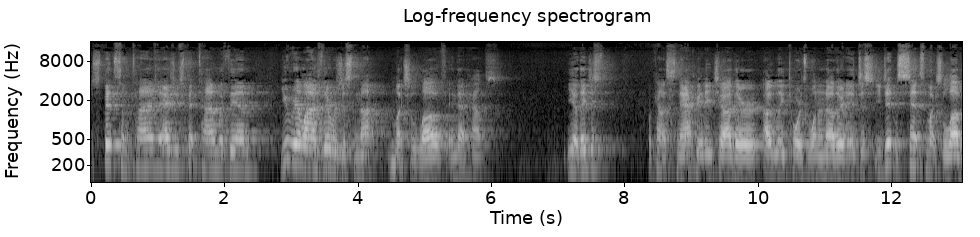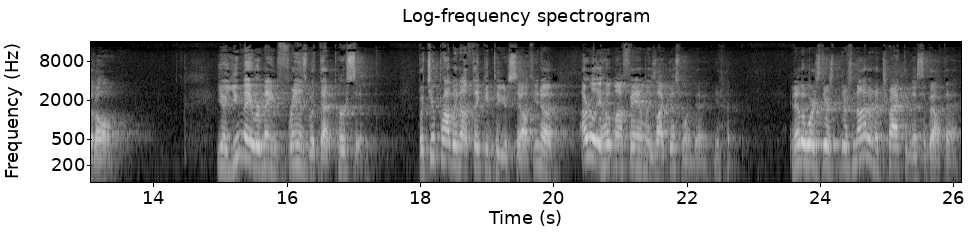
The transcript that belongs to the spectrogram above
spent some time, as you spent time with them, you realized there was just not much love in that house. You know, they just were kind of snappy at each other, ugly towards one another, and it just you didn't sense much love at all. You know, you may remain friends with that person, but you're probably not thinking to yourself, you know, I really hope my family's like this one day. In other words, there's, there's not an attractiveness about that.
